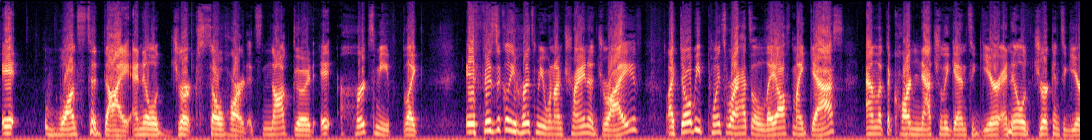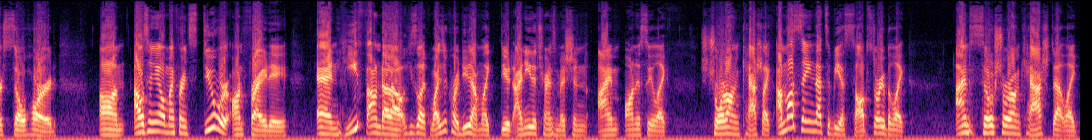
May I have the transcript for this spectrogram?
it wants to die and it'll jerk so hard. It's not good. It hurts me like it physically hurts me when I'm trying to drive. Like there will be points where I have to lay off my gas and let the car naturally get into gear and it'll jerk into gear so hard. Um, I was hanging out with my friend Stuart on Friday and he found out he's like, Why does your car do that? I'm like, dude, I need a transmission. I'm honestly like short on cash. Like I'm not saying that to be a sob story, but like I'm so short on cash that like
